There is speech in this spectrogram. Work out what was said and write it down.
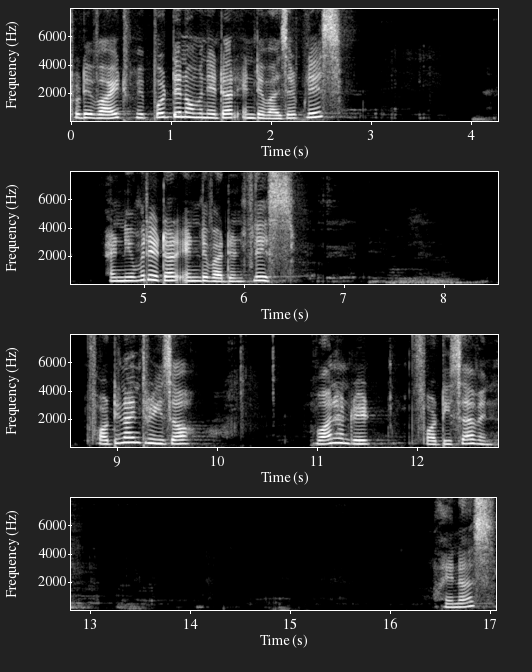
To divide, we put denominator in divisor place and numerator in dividend place. 49 threes are 147 minus.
